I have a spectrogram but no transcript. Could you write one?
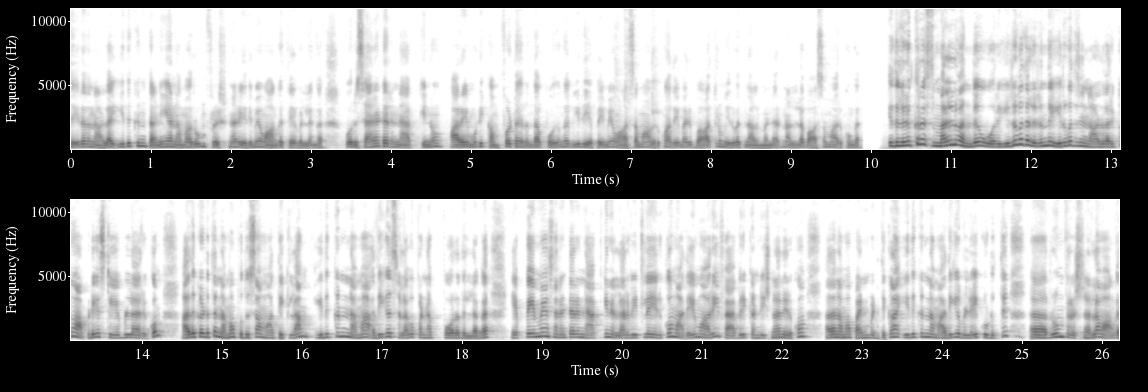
செய்கிறதுனால இதுக்குன்னு தனியாக நம்ம ரூம் ஃப்ரெஷ்னர் எதுவுமே வாங்க தேவையில்லைங்க. ஒரு சானிட்டரி நாப்கினும் அரை முடி கம்ஃபர்ட்டும் இருந்தால் போதுங்க. வீடு எப்பயுமே வாசமாக இருக்கும். அதே மாதிரி பாத்ரூம் இருபத்தி நாலு மணி நேரம் நல்லா வாசமாக இருக்குங்க. இதில் இருக்கிற ஸ்மெல் வந்து ஒரு இருபதுலேருந்து இருபத்தஞ்சு நாள் வரைக்கும் அப்படியே ஸ்டேபிளாக இருக்கும். அதுக்கடுத்து நம்ம புதுசாக மாற்றிக்கலாம் இதுக்குன்னு நம்ம அதிக செலவு பண்ண போகிறது இல்லைங்க எப்பயுமே சானிட்டரி நாப்கின் எல்லார் வீட்லேயும் இருக்கும். அதே மாதிரி ஃபேப்ரிக் கண்டிஷனர் இருக்கும். அதை நம்ம பயன்படுத்திக்கலாம். இதுக்குன்னு நம்ம அதிக விலை கொடுத்து ரூம் ஃப்ரெஷ்னர்லாம் வாங்க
